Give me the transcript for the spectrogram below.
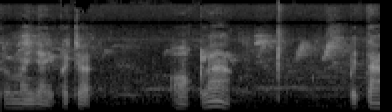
ต้นไม้ใหญ่ก็จะออกรากไปตาม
